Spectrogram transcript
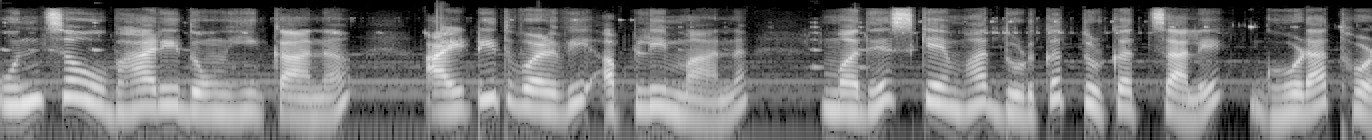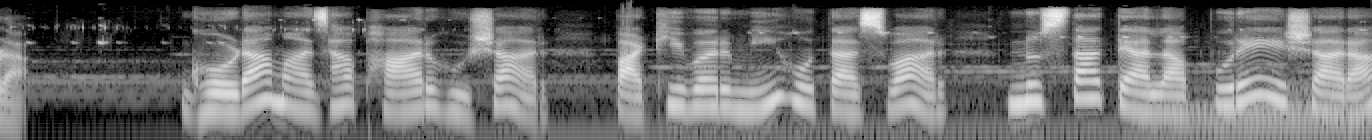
उंच उभारी दोन्ही कान आयटीत वळवी आपली मान मध्येच केव्हा दुडकत तुडकत चाले घोडा थोडा. घोडा माझा फार हुशार पाठीवर मी होता स्वार नुसता त्याला पुरे इशारा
